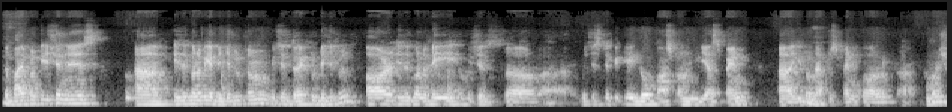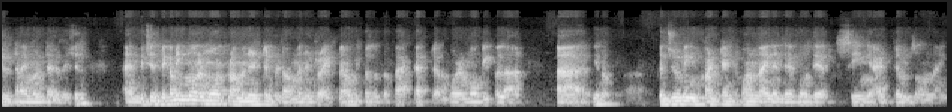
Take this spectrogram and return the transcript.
The bifurcation is uh, is it going to be a digital film which is direct to digital, or is it going to be which is uh, uh, which is typically low cost on media spend? Uh, you don't have to spend for uh, commercial time on television, and which is becoming more and more prominent and predominant right now because of the fact that uh, more and more people are, you know, consuming content online, and therefore they're seeing ad films online.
